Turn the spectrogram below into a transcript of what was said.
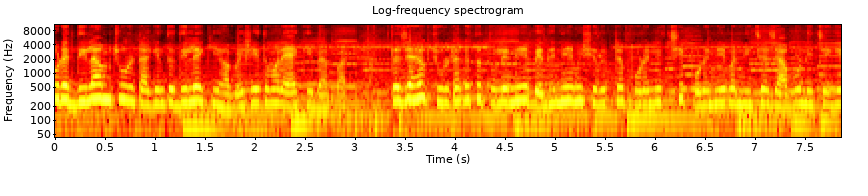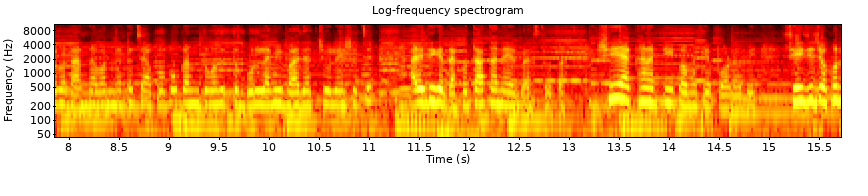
করে দিলাম চুলটা, কিন্তু দিলে কি হবে? সেই তোমার একই ব্যাপার। তো যাই হোক, চুলটাকে তো তুলে নিয়ে বেঁধে নিয়ে আমি সিঁদুরটা পরে নিচ্ছি। পরে নিয়ে এবার নিচে যাব। নিচে গিয়ে এবার রান্নাবান্নাটা চাপাবো, কারণ তোমাদের তো বললামই বাজার চলে এসেছে। আর এদিকে দেখো তাতানের ব্যস্ততা। সে একখানা টিপ আমাকে পড়াবে। সেই যে যখন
